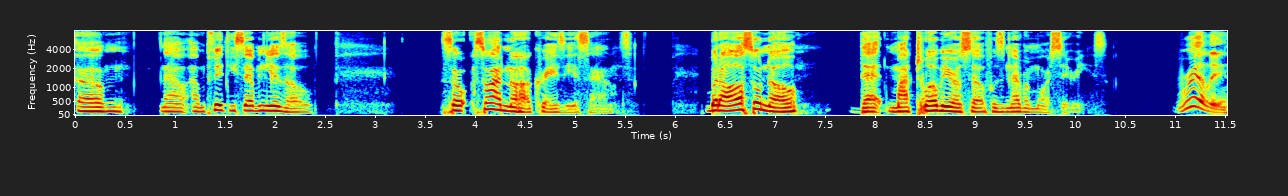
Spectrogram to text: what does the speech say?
Um, now I'm 57 years old, so so I know how crazy it sounds, but I also know that my 12 year old self was never more serious. Really?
